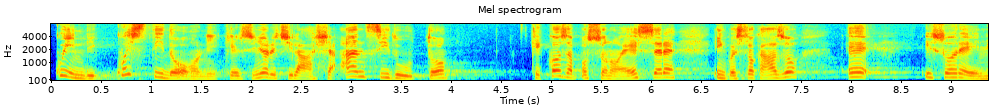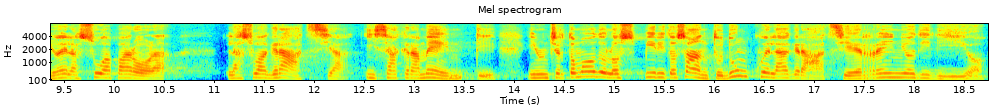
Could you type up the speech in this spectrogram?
Quindi questi doni che il Signore ci lascia, anzitutto, che cosa possono essere? In questo caso è il suo regno, è la sua parola, la sua grazia, i sacramenti, in un certo modo lo Spirito Santo, dunque la grazia, il regno di Dio.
